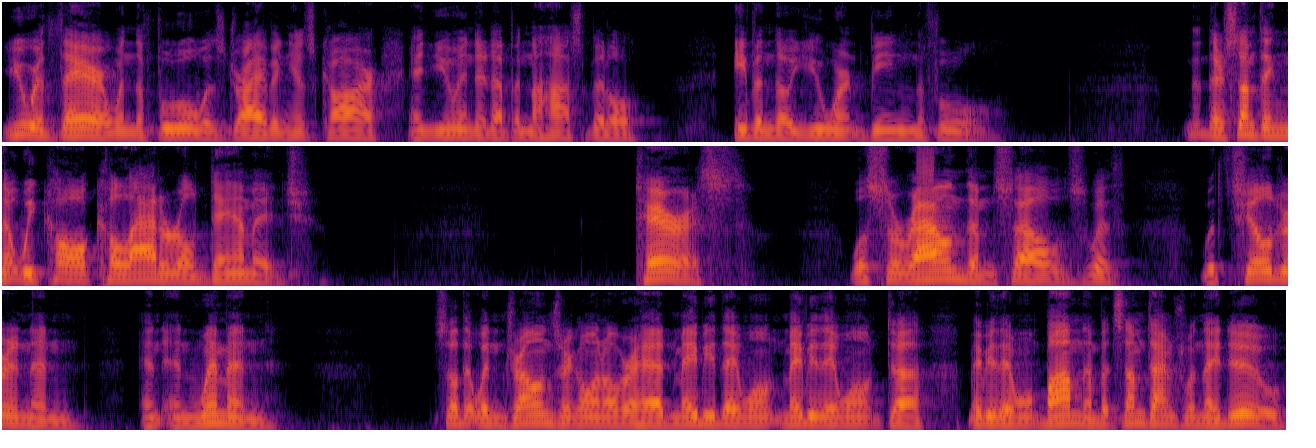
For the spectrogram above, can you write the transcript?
You were there when the fool was driving his car and you ended up in the hospital even though you weren't being the fool. There's something that we call collateral damage. Terrorists will surround themselves with, with children and, and, and women so that when drones are going overhead, maybe they won't, maybe they won't, uh, maybe they won't bomb them. But sometimes when they do,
